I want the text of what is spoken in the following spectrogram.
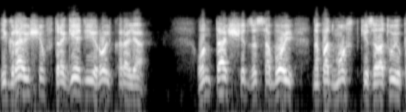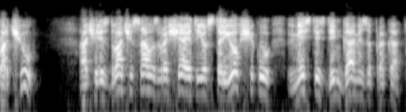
играющим в трагедии роль короля. Он тащит за собой на подмостке золотую парчу, а через два часа возвращает ее старьевщику вместе с деньгами за прокат.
